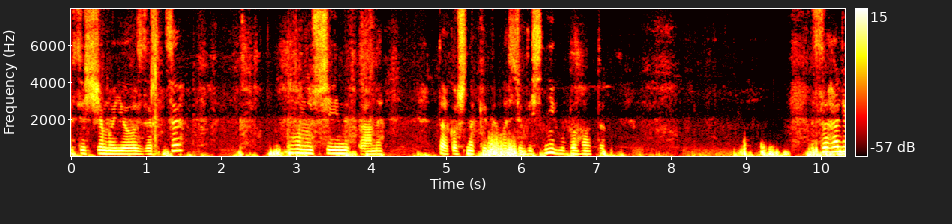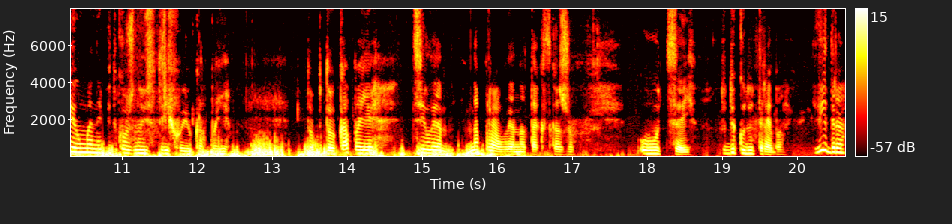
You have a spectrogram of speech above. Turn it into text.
Ось ще моє озерце. Воно ще й не тане. Також накидала сюди снігу багато. Взагалі у мене під кожною стріхою капає. Тобто капає ціле направлено, так скажу, у цей, туди, куди треба. Відра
